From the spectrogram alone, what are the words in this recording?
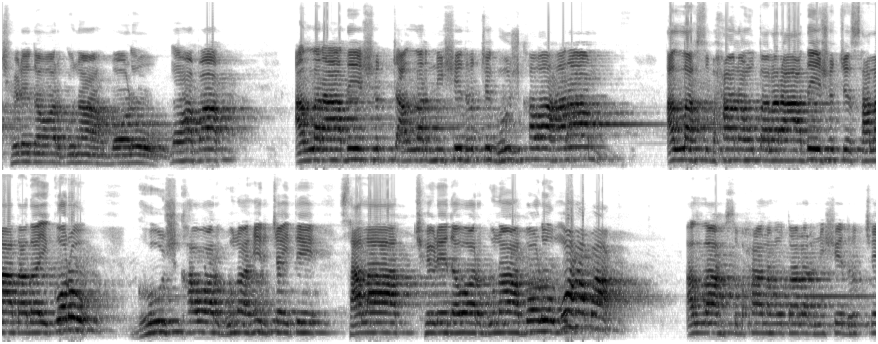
ছেড়ে দেওয়ার গুনাহ বড়, মহাপাপ। আল্লাহর আদেশ হচ্ছে, আল্লাহর নিষেধ হচ্ছে, ঘুষ খাওয়া হারাম। আল্লাহ সুবহানাহু তাআলার আদেশ হচ্ছে, সালাত আদায় করো। ঘুষ খাওয়ার গুনাহের চাইতে সালাত ছেড়ে দেওয়ার গুনাহ বড় মহাপাপ। আল্লাহ সুবহানাহু তাআলার নিষেধ হচ্ছে,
